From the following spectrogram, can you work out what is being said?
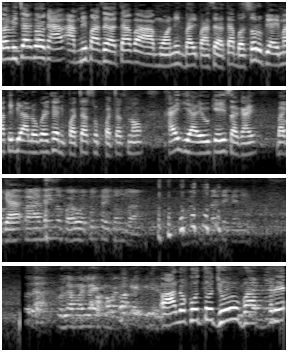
તમે વિચાર કરો કે આ- આમની પાસે હતા મોનિકભાઈ પાસે હતા. બસો રૂપિયા એમાંથી બી આ લોકો છે ને પચાસ પચાસ નો ખાઈ ગયા એવું કહી શકાય. બાકી આ લોકો તો જો બાપરે.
